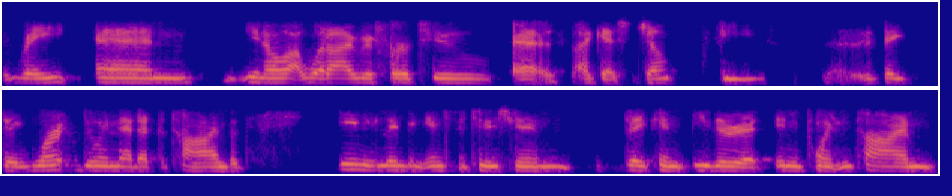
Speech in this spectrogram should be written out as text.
rate and you know what I refer to as I guess junk fees. They they weren't doing that at the time, but any lending institution they can either at any point in time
